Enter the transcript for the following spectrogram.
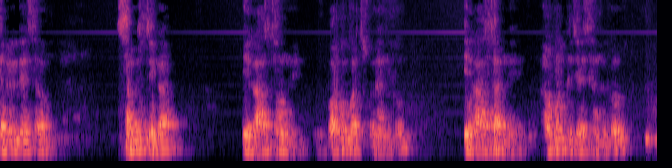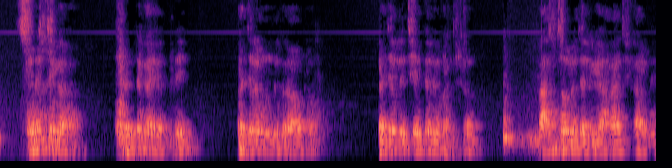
తెలుగుదేశం సమిష్టిగా ఈ రాష్ట్రాన్ని బాగుపరుచుకునేందుకు ఈ రాష్ట్రాన్ని అభివృద్ధి చేసేందుకు సమిష్టిగా ఫ్రెండ్గా ఏర్పడి ప్రజల ముందుకు రావటం ప్రజల్ని చైతన్యపరచడం రాష్ట్రంలో జరిగే అరాచకాలని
